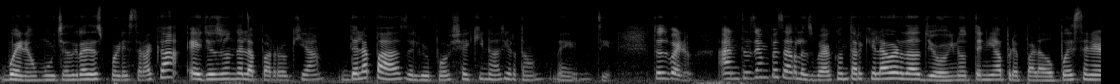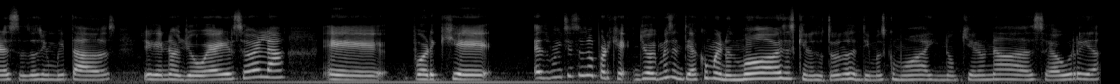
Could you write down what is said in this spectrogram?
Bueno, muchas gracias por estar acá. Ellos son de la parroquia de La Paz, del grupo Shekinah, ¿cierto? Eh, sí. Entonces, bueno, antes de empezar les voy a contar que la verdad yo hoy no tenía preparado pues tener estos dos invitados. Yo dije, no, yo voy a ir sola eh, porque es muy chistoso porque yo me sentía como en un modo a veces que nosotros nos sentimos como, ay, no quiero nada, estoy aburrida.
